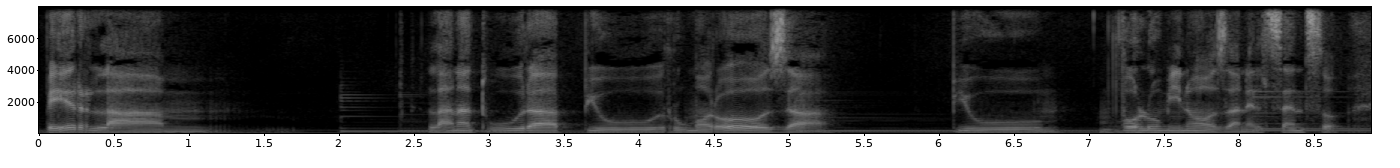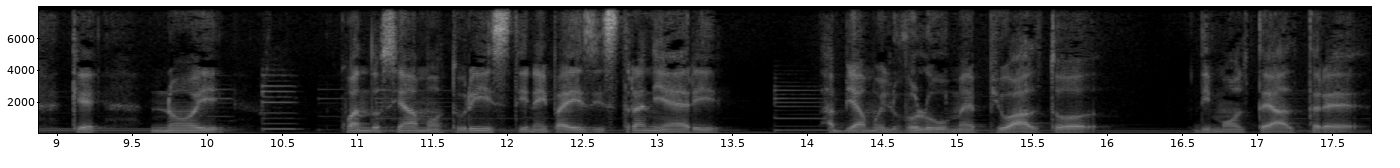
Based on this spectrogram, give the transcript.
per la, la natura più rumorosa, più voluminosa, nel senso che noi quando siamo turisti nei paesi stranieri abbiamo il volume più alto di molte altre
